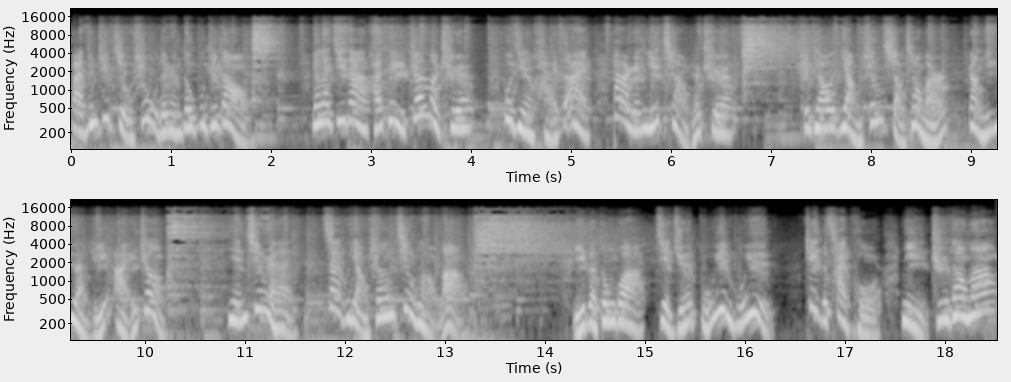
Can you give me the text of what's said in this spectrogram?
百分之九十五的人都不知道。原来鸡蛋还可以这么吃，不仅孩子爱，大人也抢着吃。十条养生小窍门，让你远离癌症。年轻人再不养生就老了。一个冬瓜解决不孕不育，这个菜谱你知道吗？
